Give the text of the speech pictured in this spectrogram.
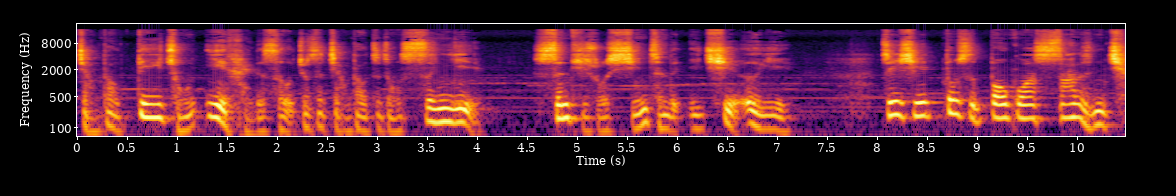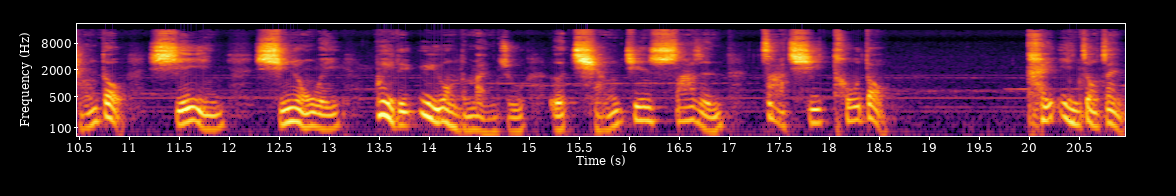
讲到第一重业海的时候，就是讲到这种身业、身体所形成的一切恶业。这些都是包括杀人、强盗、邪淫，形容为为了欲望的满足而强奸、杀人、诈欺、偷盗、开印照站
